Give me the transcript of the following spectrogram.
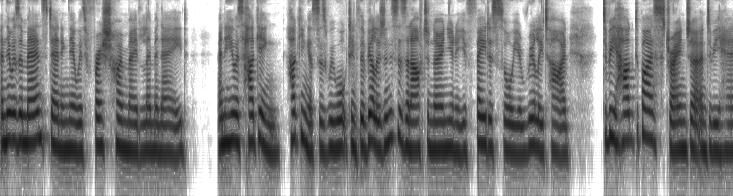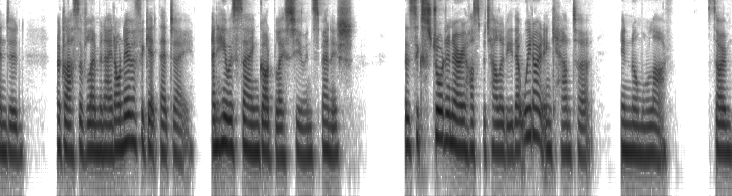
And there was a man standing there with fresh homemade lemonade, and he was hugging, hugging us as we walked into the village. And this is an afternoon, you know, your feet are sore, you're really tired. To be hugged by a stranger and to be handed a glass of lemonade, I'll never forget that day. And he was saying, God bless you in Spanish. It's extraordinary hospitality that we don't encounter in normal life. So,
